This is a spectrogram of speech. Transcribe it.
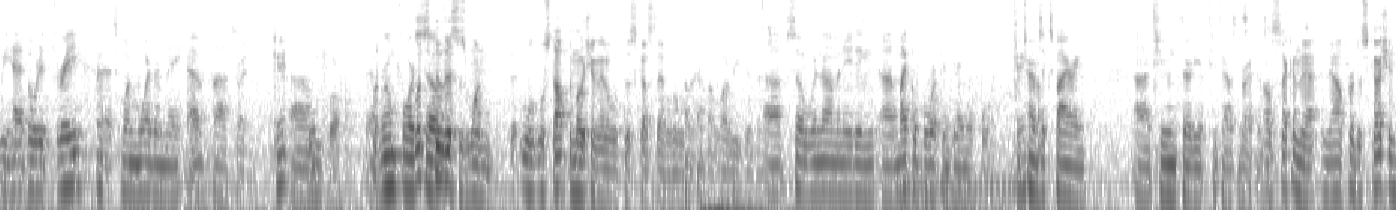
we had voted three. That's one more than they have, uh, Right. Okay. um, Room for. uh, room for, so. Let's do this as one, we'll, we'll stop the motion, then we'll discuss that a little bit Okay. about why we did this. Uh, So we're nominating uh, Michael Bork and Daniel Ford, for Okay. terms expiring uh, June thirtieth, two thousand Right, seventeen. I'll second that. Now for discussion,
